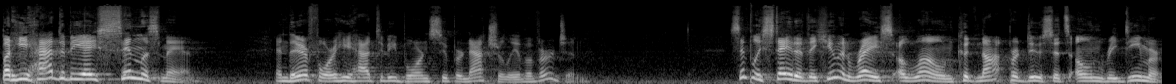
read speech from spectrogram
but he had to be a sinless man. And therefore, he had to be born supernaturally of a virgin. Simply stated, the human race alone could not produce its own Redeemer.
